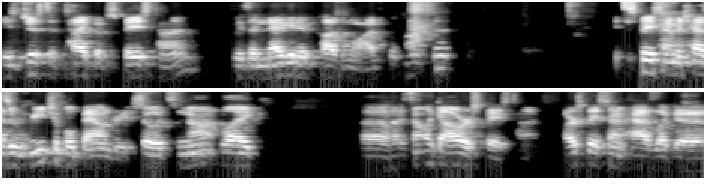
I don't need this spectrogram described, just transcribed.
is just a type of spacetime with a negative cosmological constant it's a space-time which has a reachable boundary. So it's not like uh, it's not like our space-time. Our space-time has like a,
